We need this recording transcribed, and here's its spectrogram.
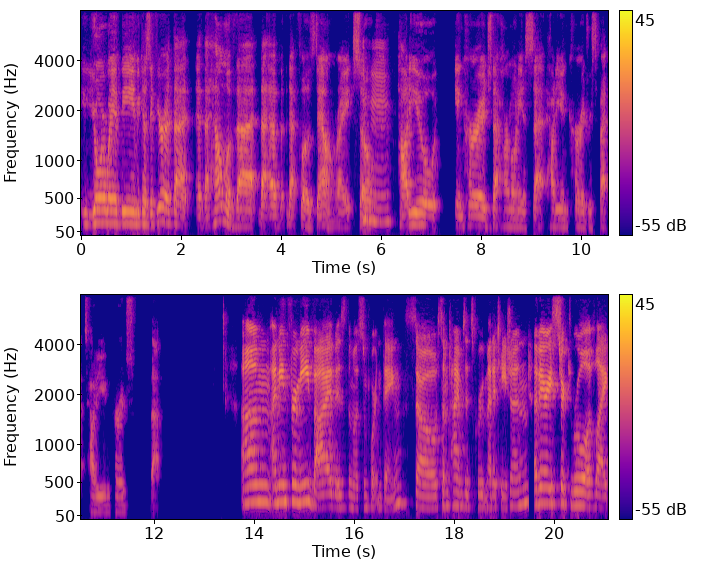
your way of being because if you're at that at the helm of that that uh, that flows down right? So Mhm. how do you encourage that harmonious set? How do you encourage respect? How do you encourage that? Um, I mean, for me, vibe is the most important thing. So sometimes it's group meditation, a very strict rule of like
